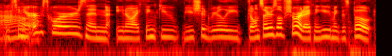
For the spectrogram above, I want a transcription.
I've seen your Wow. erg scores, and you know, I think you you should really don't sell yourself short. I think you can make this boat."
